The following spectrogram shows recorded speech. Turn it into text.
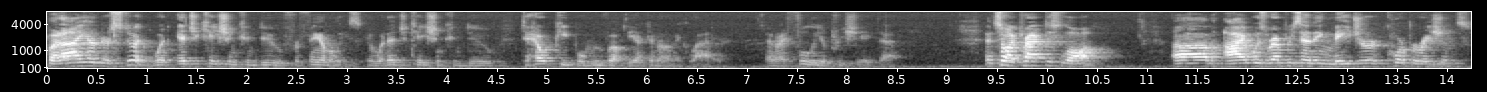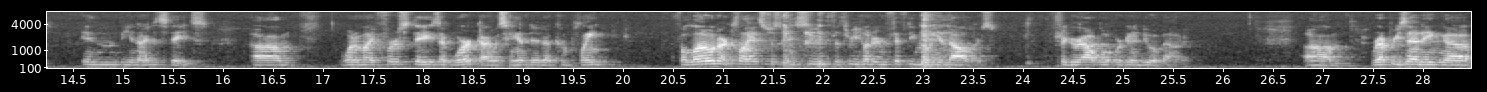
But i understood what education can do for families and what education can do to help people move up the economic ladder and i fully appreciate that. And so i practiced law. Um, i was representing major corporations in the united states. Um, one of my first days at work i was handed a complaint. Loan, our client's just been sued for $350 million. Figure out what we're going to do about it. Um, representing uh,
